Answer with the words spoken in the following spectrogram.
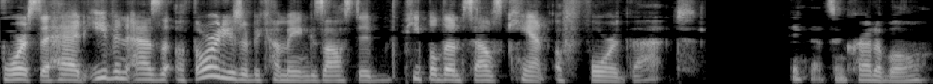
force ahead, even as the authorities are becoming exhausted. People themselves can't afford that. I think that's incredible.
